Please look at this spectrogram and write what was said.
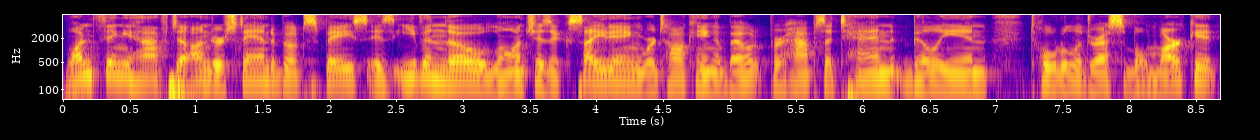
One thing you have to understand about space is even though launch is exciting, we're talking about perhaps a 10 billion total addressable market,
